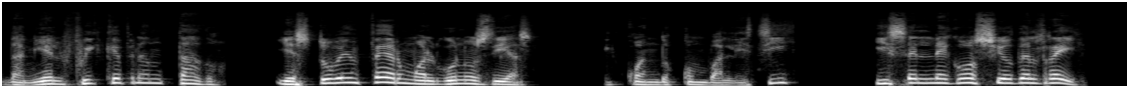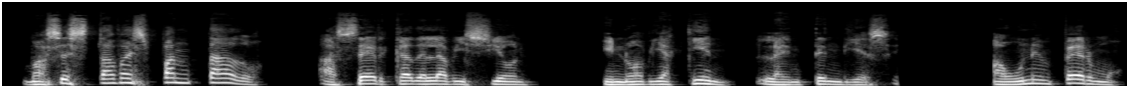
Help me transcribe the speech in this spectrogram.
Daniel, fui quebrantado y estuve enfermo algunos días, y cuando convalecí, hice el negocio del rey, mas estaba espantado acerca de la visión, y no había quien la entendiese. Aún enfermo,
